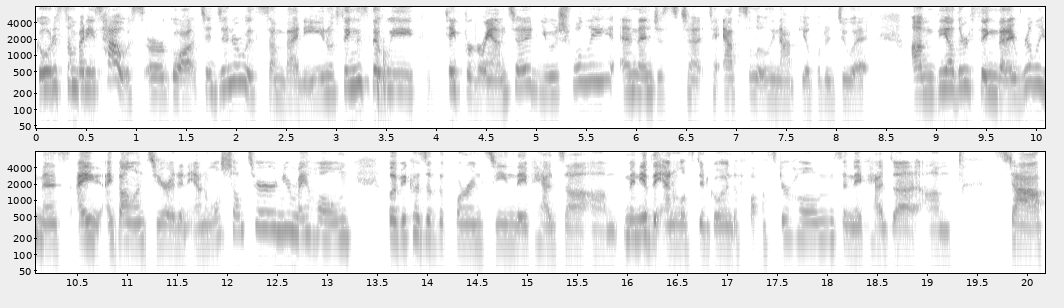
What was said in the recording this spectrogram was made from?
go to somebody's house or go out to dinner with somebody you know things that we take for granted usually and then just to, to absolutely not be able to do it. Um, the other thing that i really miss I, I, volunteer at an animal shelter near my home but because of the quarantine they've had to um, many of the animals did go into foster homes and they've had to um, stop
